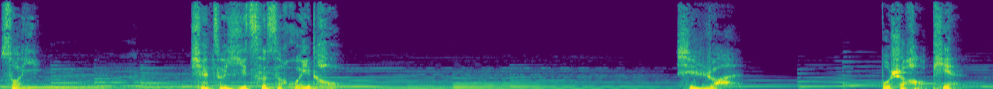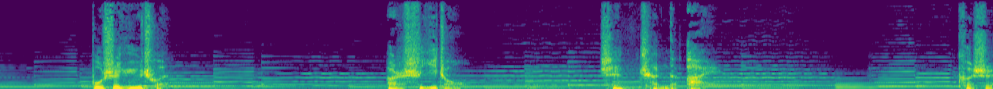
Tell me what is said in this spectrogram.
所以，选择一次次回头，心软不是好骗，不是愚蠢，而是一种深沉的爱。可是，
